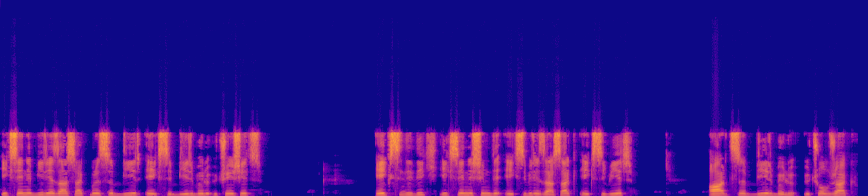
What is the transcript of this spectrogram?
x'ini 1 yazarsak burası 1 eksi 1 bölü 3'e eşit. Eksi dedik. x'ini şimdi eksi 1 yazarsak eksi 1 artı 1 bölü 3 olacak.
